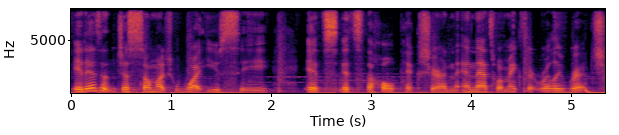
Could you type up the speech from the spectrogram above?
it isn't just so much what you see it's it's the whole picture. And, and that's what makes it really rich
